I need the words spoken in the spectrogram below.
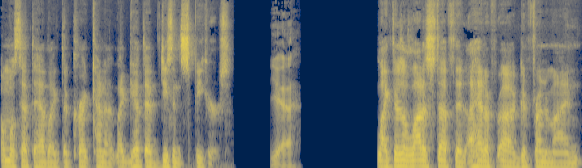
almost have to have like the correct kind of like you have to have decent speakers. Yeah. Like there's a lot of stuff that I had a uh, good friend of mine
